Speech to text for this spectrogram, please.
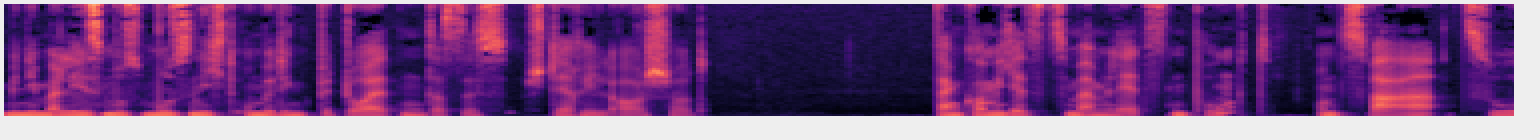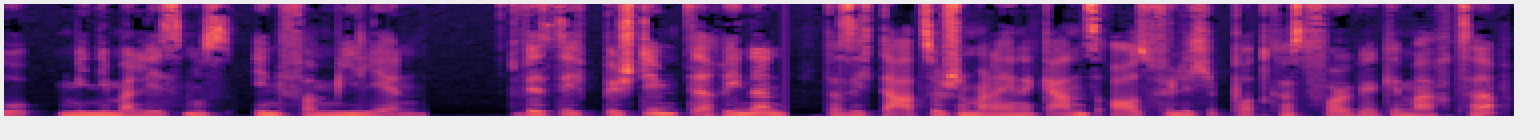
Minimalismus muss nicht unbedingt bedeuten, dass es steril ausschaut. Dann komme ich jetzt zu meinem letzten Punkt und zwar zu Minimalismus in Familien. Du wirst dich bestimmt erinnern, dass ich dazu schon mal eine ganz ausführliche Podcast-Folge gemacht habe.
